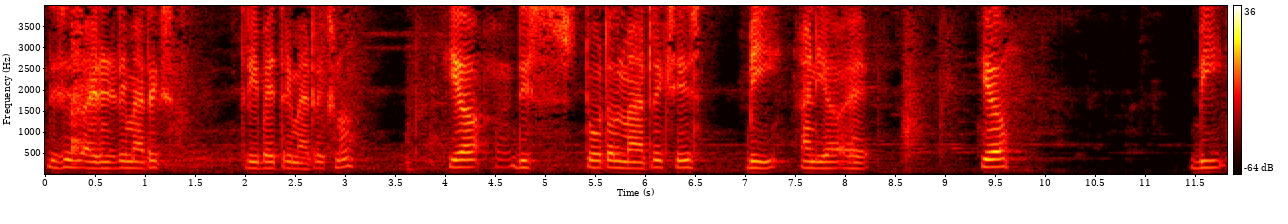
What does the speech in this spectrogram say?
this is identity matrix 3 by 3 matrix no? Here this total matrix is b and here a. Here b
